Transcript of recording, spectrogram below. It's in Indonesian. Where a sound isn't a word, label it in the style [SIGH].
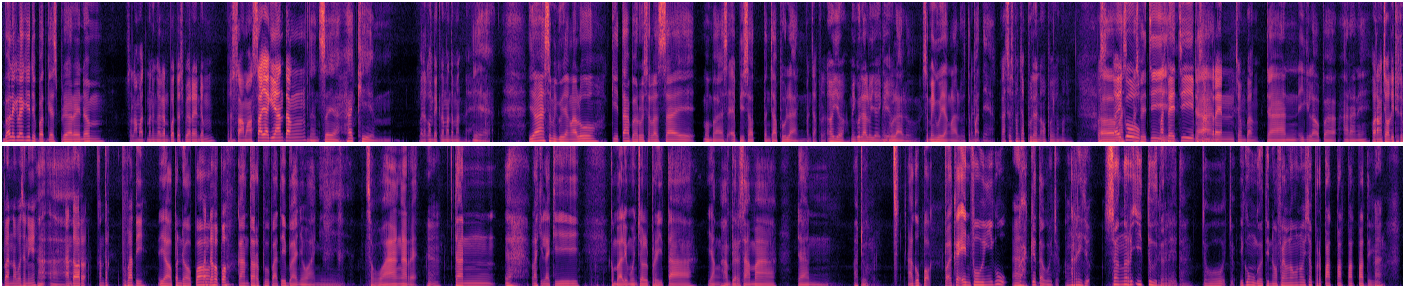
Balik lagi di podcast Bria Random Selamat mendengarkan podcast Biar Random bersama saya Gianteng. dan saya Hakim. Welcome back teman-teman. Ya. Ya, seminggu yang lalu kita baru selesai membahas episode pencabulan. pencabulan. Oh iya, minggu lalu ya Minggu ya. lalu, seminggu yang lalu tepatnya. Kasus pencabulan apa ya kemarin? Pes- eh, Mas- iku, Mas Beci. Mas Beci Dan- pesantren Jombang. Dan iki lho apa arane? Orang coli di depan apa jenenge? Kantor kantor bupati. Iya, pendopo Pendopo. kantor Bupati Banyuwangi. Sewangar rek. Heeh. Dan ya lagi-lagi kembali muncul berita yang hampir sama dan aduh aku pok pakai info wingi ku Eh. kaget aku cuk Ngeri, Cuk. sengeri itu Ngeri itu. ternyata cuk cuk iku munggo di novel ngono iso berpart-part-part-part iku Ah.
